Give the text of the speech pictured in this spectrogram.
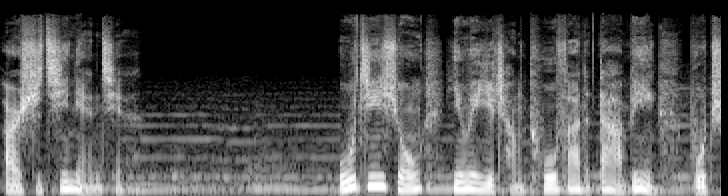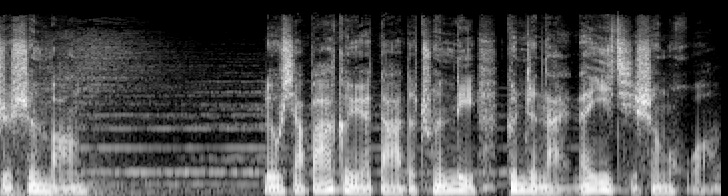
二十七年前，吴金雄因为一场突发的大病不治身亡，留下八个月大的春丽跟着奶奶一起生活。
